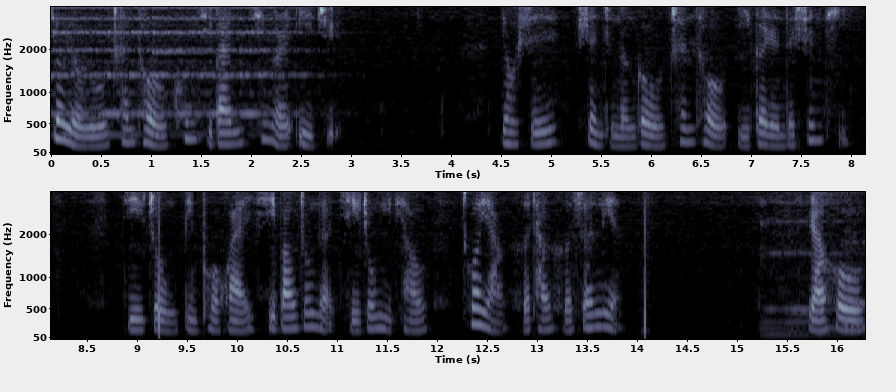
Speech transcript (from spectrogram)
就有如穿透空气般轻而易举。有时甚至能够穿透一个人的身体，击中并破坏细胞中的其中一条。脱氧核糖核酸链，然后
